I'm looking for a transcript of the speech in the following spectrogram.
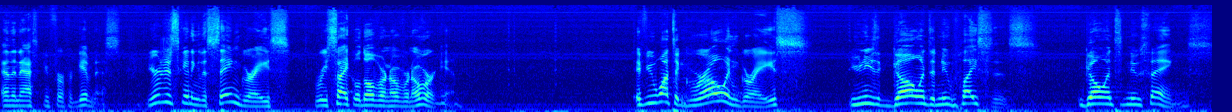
and then asking for forgiveness. You're just getting the same grace recycled over and over and over again. If you want to grow in grace, you need to go into new places, go into new things.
